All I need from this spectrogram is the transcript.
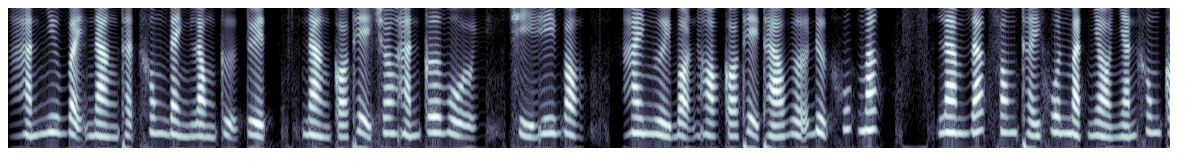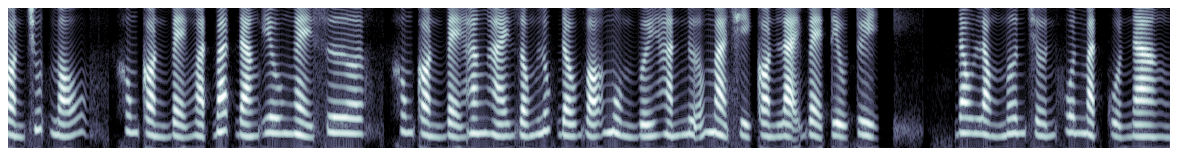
hắn như vậy nàng thật không đành lòng cử tuyệt, nàng có thể cho hắn cơ hội, chỉ hy vọng hai người bọn họ có thể tháo gỡ được khúc mắc. Lam Giác Phong thấy khuôn mặt nhỏ nhắn không còn chút máu, không còn vẻ hoạt bát đáng yêu ngày xưa, không còn vẻ hăng hái giống lúc đấu võ mồm với hắn nữa mà chỉ còn lại vẻ tiểu tụy. Đau lòng mơn trớn khuôn mặt của nàng,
